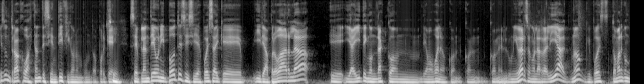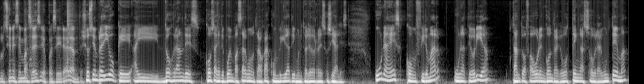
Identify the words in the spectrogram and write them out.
Es un trabajo bastante científico en un punto, porque se plantea una hipótesis y después hay que ir a probarla eh, y ahí te encontrás con, digamos, bueno, con, el universo, con la realidad, ¿no? Que puedes tomar conclusiones en base a eso y después seguir adelante. Yo siempre digo que hay dos grandes cosas que te pueden pasar cuando trabajas con Big Data y monitoreo de redes sociales. Una es confirmar una teoría, tanto a favor o en contra que vos tengas sobre algún tema,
